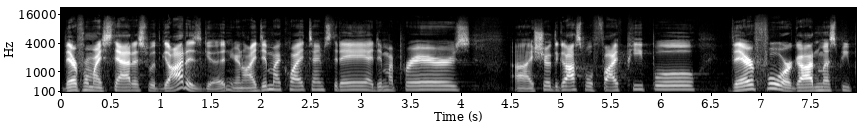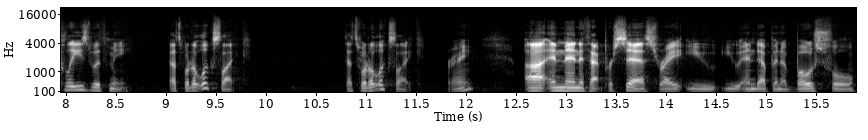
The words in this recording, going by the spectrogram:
therefore my status with God is good, you know, I did my quiet times today, I did my prayers, uh, I shared the gospel with five people, therefore God must be pleased with me. That's what it looks like. That's what it looks like, right? Uh, and then if that persists, right, you, you end up in a boastful,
